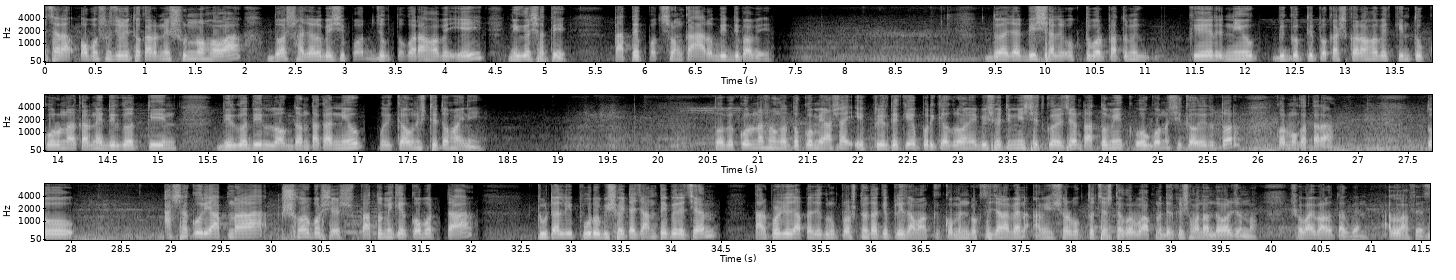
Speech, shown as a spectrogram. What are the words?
এছাড়া অবসরজনিত কারণে শূন্য হওয়া দশ হাজারও বেশি পদ যুক্ত করা হবে এই নিয়োগের সাথে। তাতে পদ সংখ্যা আরও বৃদ্ধি পাবে। দু হাজার বিশ সালের অক্টোবর প্রাথমিকের নিয়োগ বিজ্ঞপ্তি প্রকাশ করা হবে, কিন্তু করোনার কারণে দীর্ঘ তিন দীর্ঘদিন লকডাউন থাকার নিয়োগ পরীক্ষা অনুষ্ঠিত হয়নি। তবে করোনা সংক্রান্ত কমে আসায় এপ্রিল থেকে পরীক্ষা গ্রহণের বিষয়টি নিশ্চিত করেছেন প্রাথমিক ও গণশিক্ষা অধিদপ্তর কর্মকর্তারা। তো আশা করি আপনারা সর্বশেষ প্রাথমিকের কবরটা টোটালি পুরো বিষয়টা জানতে পেরেছেন। তারপরে যদি আপনাদের কোনো প্রশ্ন থাকে প্লিজ আমাকে কমেন্ট বক্সে জানাবেন। আমি সর্বোচ্চ চেষ্টা করব আপনাদেরকে সমাধান দেওয়ার জন্য। সবাই ভালো থাকবেন। আল্লাহ হাফেজ।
